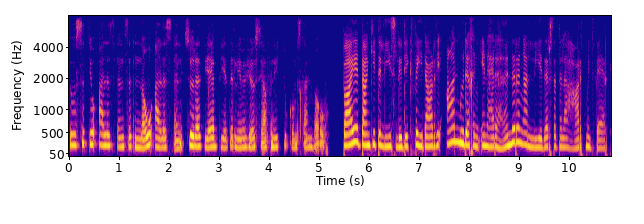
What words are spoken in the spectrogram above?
Jy sit jou alles in, sit nou alles in sodat jy 'n beter lewe vir jouself in die toekoms kan bou. Baie dankie te Lies Ludik vir daardie aanmoediging en herinnering aan leerders dat hulle hard moet werk.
